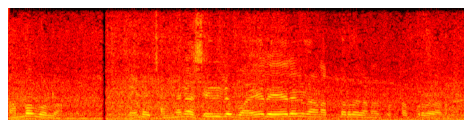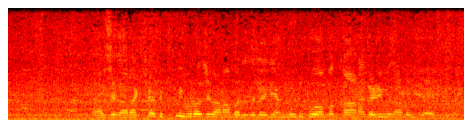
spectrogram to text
സംഭവം കൊള്ളാം. കണ്ടോ ചങ്ങനാശ്ശേരിയിലെ വയലേലകളാണ് അപ്പുറത്ത് കാണുന്നത് തൊട്ടപ്പുറത്ത് കാണുന്നത്. കാരണം കറക്റ്റായിട്ട് ഇപ്പോൾ ഇവിടെ വെച്ച് കാണാൻ പറ്റത്തില്ല. ഇനി അങ്ങോട്ട് പോകുമ്പോൾ കാണാൻ കഴിയുമെന്നാണ് വിചാരിക്കുന്നത്.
